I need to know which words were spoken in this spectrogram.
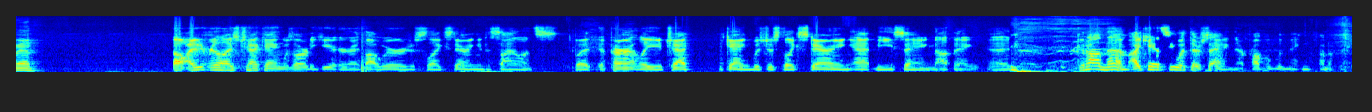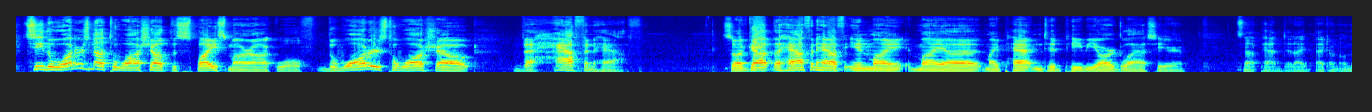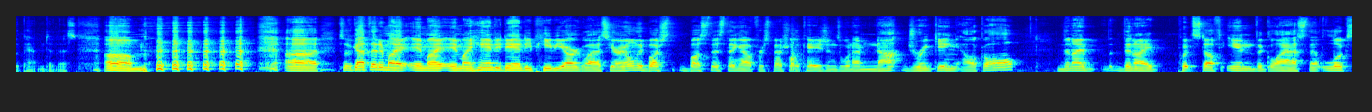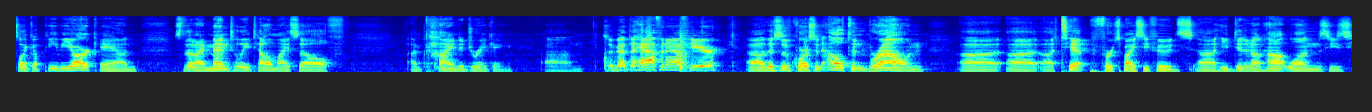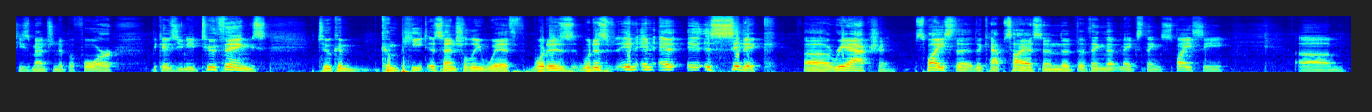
man? Oh, I didn't realize Chat Gang was already here. I thought we were just like staring into silence. But apparently, Chat Gang was just like staring at me, saying nothing. And good on them. I can't see what they're saying. They're probably making fun of me. See, the water's not to wash out the spice, Marok Wolf. The water's to wash out the half and half. So I've got the half and half in my my uh, my patented PBR glass here. It's not patented. I, I don't know the patent to this. Um, uh, so I've got that in my in my in my handy dandy PBR glass here. I only bust bust this thing out for special occasions when I'm not drinking alcohol. Then I then I put stuff in the glass that looks like a PBR can, so that I mentally tell myself I'm kind of drinking. Um, so I've got the half and half here. Uh, this is of course an Alton Brown uh, uh, tip for spicy foods. Uh, he did it on Hot Ones. He's he's mentioned it before because you need two things to com- compete essentially with what is what is an, an acidic uh, reaction. Spice, the the capsaicin, the, the thing that makes things spicy, um,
